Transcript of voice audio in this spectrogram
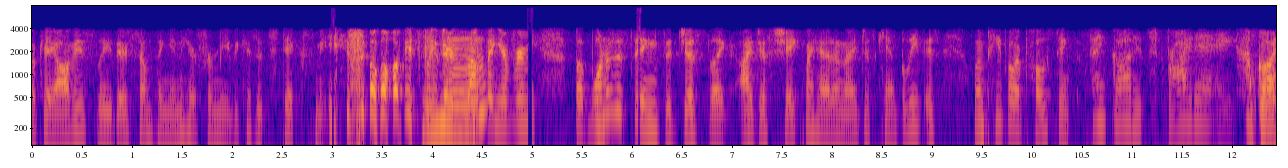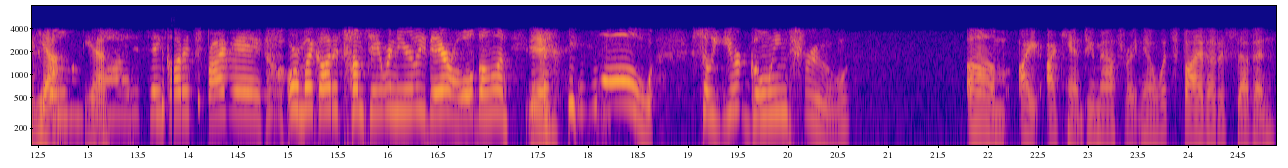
okay, obviously there's something in here for me because it sticks me. so obviously there's Mhm. something here for me. But one of the things that just like I just shake my head and I just can't believe is when people are posting, "Thank God it's Friday." Oh, God, Like, yeah, Oh my yeah. God, thank God it's Friday. Or my God, it's Hump Day. We're nearly there. Hold on. It's Yeah. like, whoa. So you're going through. Um, I I can't do math right now. What's five out of seven?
